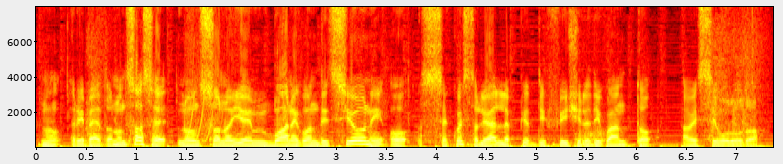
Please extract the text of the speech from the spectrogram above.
No, ripeto, non so se non sono io in buone condizioni o se questo livello è più difficile di quanto avessi voluto.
